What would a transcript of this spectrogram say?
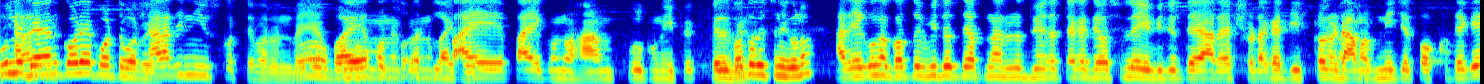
ফুলি ব্যান করে পড়তে পারবে সারাদিন ইউজ করতে পারবেন ভাই। ভাই, এত পায়ে পায়ে কোনো হার্মফুল কোনো ইফেক্ট ফেলবে কত দিচ্ছেন এগুলো? আর এগুলো গত ভিডিওতে আপনার দুই হাজার টাকা দেওয়া ছিল এই ভিডিওতে আর একশো টাকা ডিসকাউন্ট এটা আমার নিজের পক্ষ থেকে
